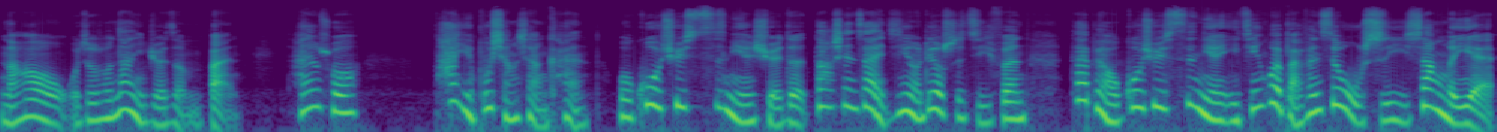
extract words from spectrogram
然后我就说：“那你觉得怎么办？”他就说：“他也不想想看，我过去四年学的，到现在已经有六十几分，代表我过去四年已经会百分之五十以上了耶。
